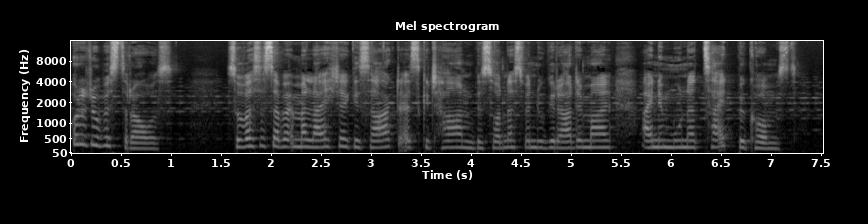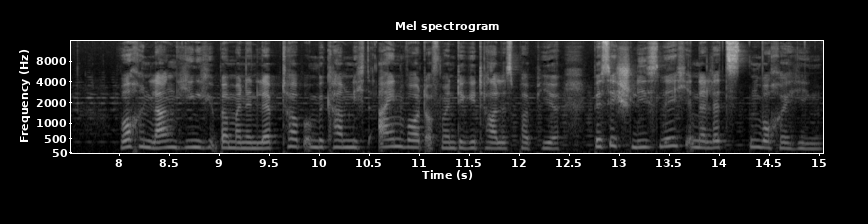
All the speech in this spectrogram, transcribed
oder du bist raus. Sowas ist aber immer leichter gesagt als getan, besonders wenn du gerade mal einen Monat Zeit bekommst. Wochenlang hing ich über meinen Laptop und bekam nicht ein Wort auf mein digitales Papier, bis ich schließlich in der letzten Woche hing.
